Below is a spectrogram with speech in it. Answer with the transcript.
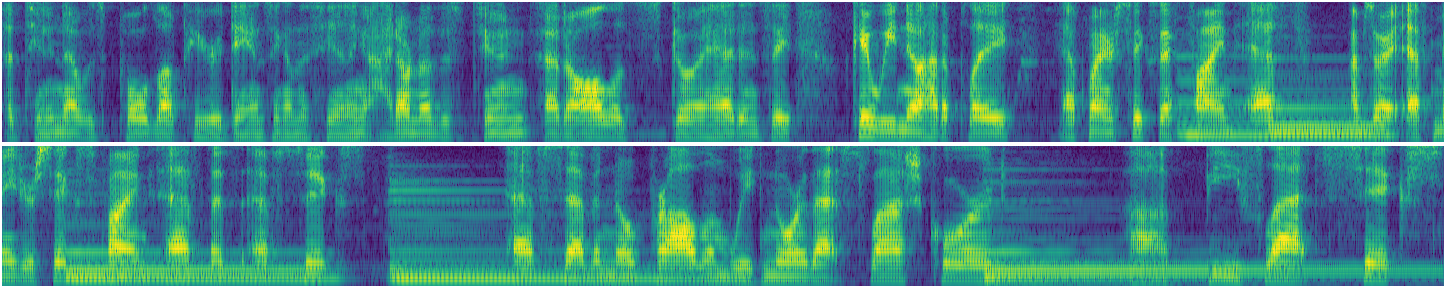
a tune that was pulled up here, dancing on the ceiling. I don't know this tune at all. Let's go ahead and say, okay, we know how to play F minor six. I find F, I'm sorry, F major six, find F, that's F6. F7, no problem. We ignore that slash chord uh, B flat 6,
